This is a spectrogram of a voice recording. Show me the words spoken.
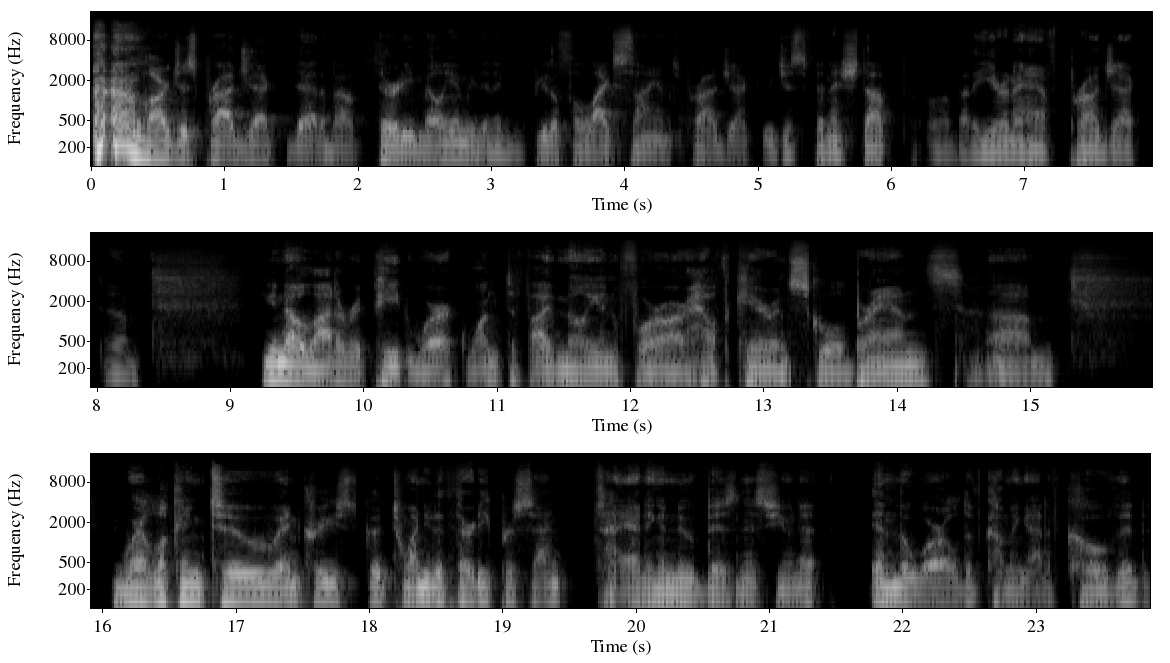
largest project at about thirty million. We did a beautiful life science project. We just finished up oh, about a year and a half project. Um, you know, a lot of repeat work, one to five million for our healthcare and school brands. Um, we're looking to increase good 20 to 30 percent, adding a new business unit in the world of coming out of COVID.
